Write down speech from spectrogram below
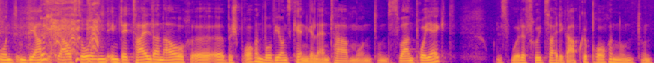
und wir haben ja auch so in, im Detail dann auch äh, besprochen, wo wir uns kennengelernt haben. Und, und es war ein Projekt. Es wurde frühzeitig abgebrochen und, und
